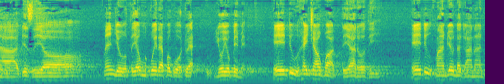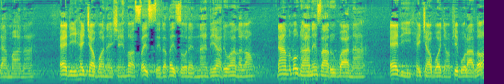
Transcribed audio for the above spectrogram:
နာပစ္စယောမင်းကျိုတယောက်မကွေးတဲ့ပုဂ္ဂိုလ်အတွက်ရိုးရိုးပြမယ်ဟေတုဟိတ်၆ပါးတရားတော်သည်ဟေတုသံပြုတ်တကနာဓမ္မာနာအဲ့ဒီဟိတ်၆ပါးနဲ့ရှင်သောစိတ်စေတသိက်ဆိုတဲ့နံတရားတို့အား၎င်းတံသမုဋ္ဌာနေသာရူပါနာအဲ့ဒီဟိတ်၆ပါးကြောင့်ဖြစ်ပေါ်လာသော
